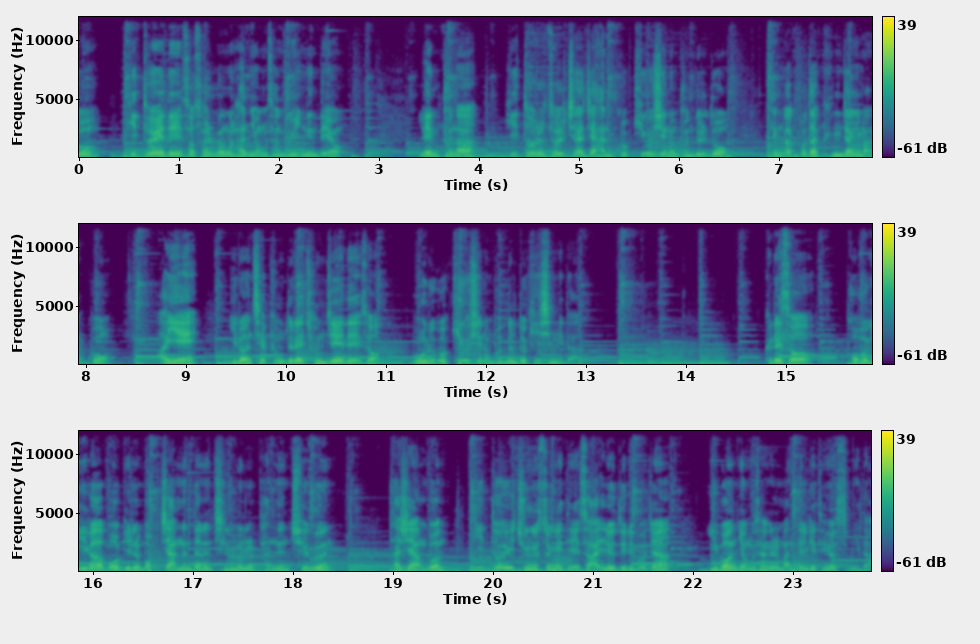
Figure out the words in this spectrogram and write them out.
또 히터에 대해서 설명을 한 영상도 있는데요. 램프나 히터를 설치하지 않고 키우시는 분들도 생각보다 굉장히 많고 아예 이런 제품들의 존재에 대해서 모르고 키우시는 분들도 계십니다. 그래서 거북이가 먹이를 먹지 않는다는 질문을 받는 최근 다시 한번 히터의 중요성에 대해서 알려드리고자 이번 영상을 만들게 되었습니다.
